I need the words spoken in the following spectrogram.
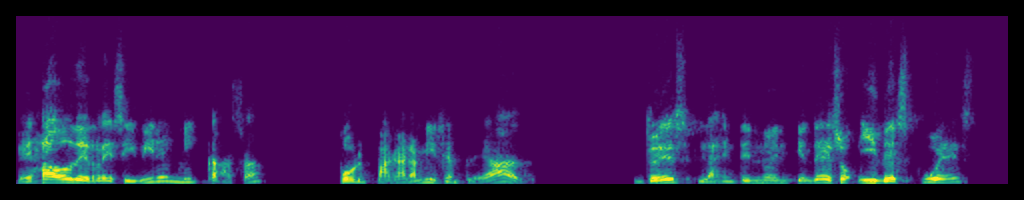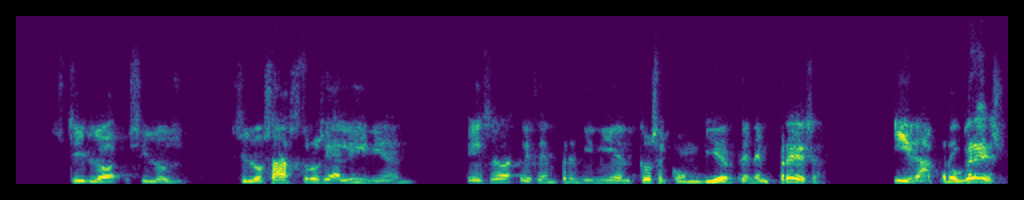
he dejado de recibir en mi casa por pagar a mis empleados. Entonces, la gente no entiende eso y después, si, lo, si, los, si los astros se alinean, ese emprendimiento se convierte en empresa y da progreso.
